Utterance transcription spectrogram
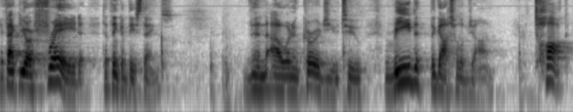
In fact, you're afraid to think of these things, then I would encourage you to read the Gospel of John. Talk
